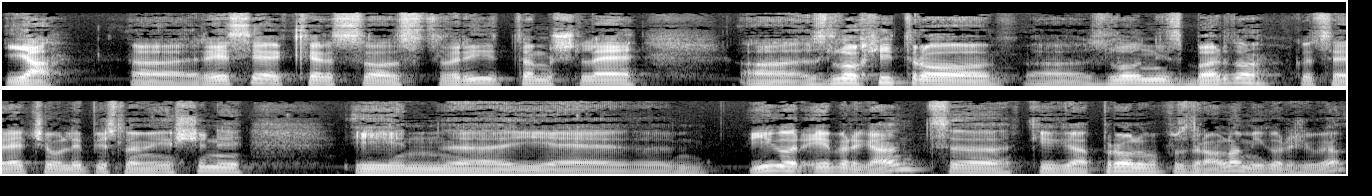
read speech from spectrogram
Ja, eh, res je, ker so stvari tam šle eh, zelo hitro, zelo nizbrdo, kot se reče v lepi slovenščini. In je Igor Ebergant, ki ga prav lepo pozdravljam, Igor živijo.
